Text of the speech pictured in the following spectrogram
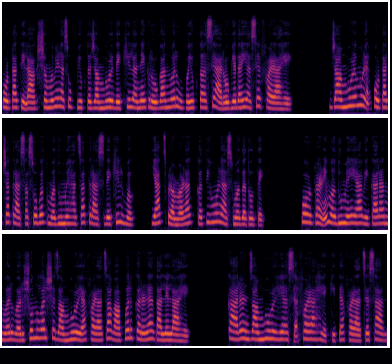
पोटातील आग शमविण्यास उपयुक्त. जांभूळ देखील अनेक रोगांवर उपयुक्त असे आरोग्यदायी असे फळ आहे. जांभूळमुळे पोटाच्या त्रासासोबत मधुमेहाचा त्रास देखील बघ याच प्रमाणात कती होण्यास मदत होते. पोट आणि मधुमेह या विकारांवर वर्षोनुवर्ष जांभूळ या फळाचा वापर करण्यात आलेला आहे. कारण जांभूळ हे असे फळ आहे की त्या फळाचे साल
